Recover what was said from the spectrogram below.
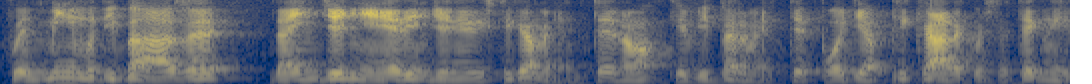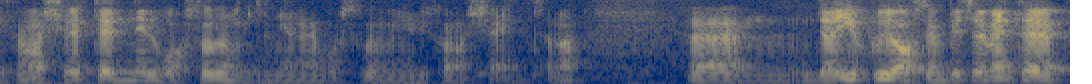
quel minimo di base da ingegneri, ingegneristicamente, no? che vi permette poi di applicare queste tecniche che conoscete nel vostro dominio, nel vostro dominio di conoscenza. Eh, io qui ho semplicemente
